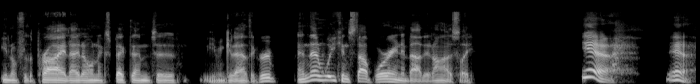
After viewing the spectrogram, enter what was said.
you know, for the Pride. I don't expect them to even get out of the group. And then we can stop worrying about it, honestly. Yeah. Yeah.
